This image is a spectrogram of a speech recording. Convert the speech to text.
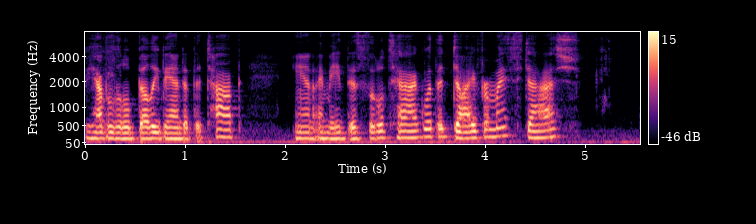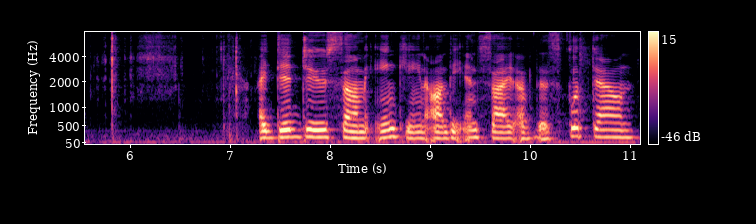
we have a little belly band at the top. And I made this little tag with a die from my stash. I did do some inking on the inside of this flip down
